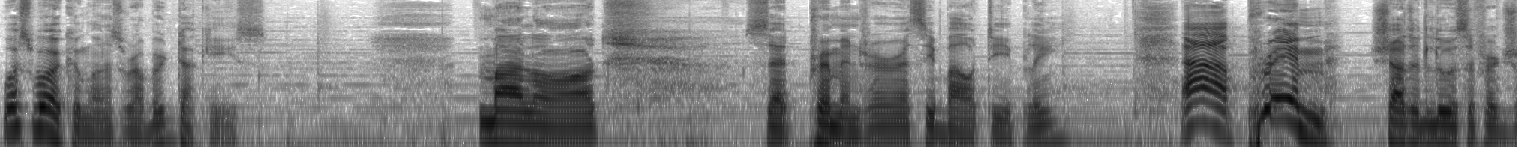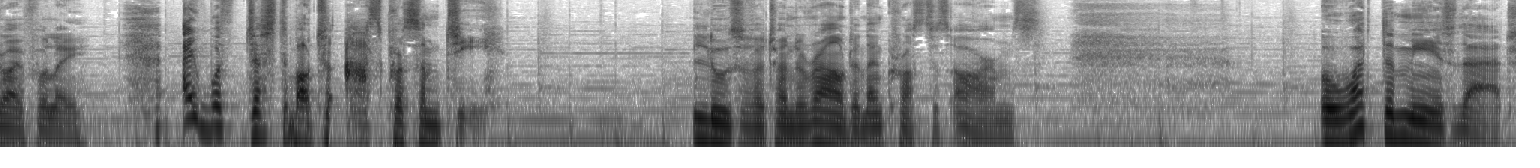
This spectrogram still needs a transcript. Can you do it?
was working on his rubber duckies. My lord, said Preminger as he bowed deeply. Ah, Prim! shouted Lucifer joyfully. I was just about to ask for some tea. Lucifer turned around and then crossed his arms. What the me is that?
